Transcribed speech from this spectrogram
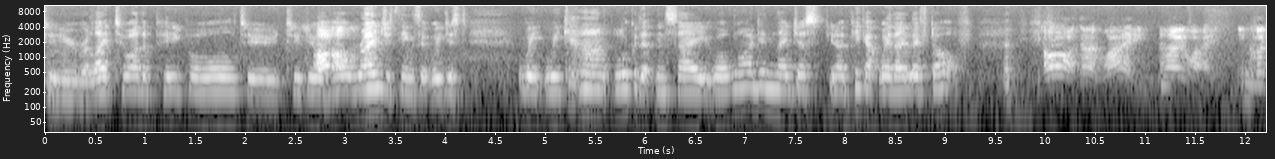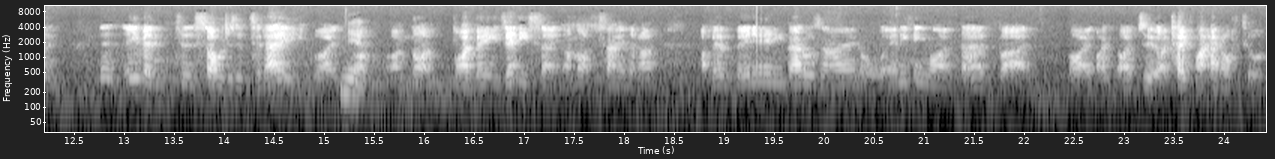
to mm. relate to other people, to, to do a oh. whole range of things that we just we, we can't yeah. look at it and say, well, why didn't they just you know pick up where they left off? Oh no way, no way. You couldn't even to the soldiers of today. Like yeah. I'm, I'm, not by means any saying I'm not saying that I've, I've ever been in any battle zone or anything like that, but I, I, I do. I take my hat off to them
